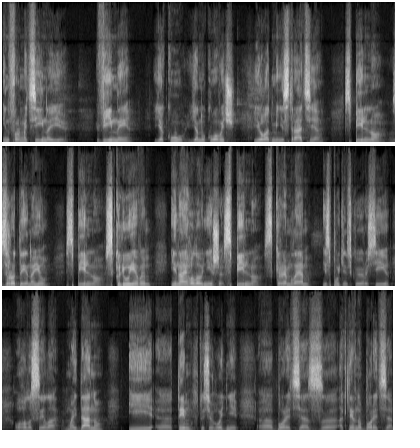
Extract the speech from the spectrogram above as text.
інформаційної війни, яку Янукович і його адміністрація спільно з родиною, спільно з Клюєвим і найголовніше спільно з Кремлем і з Путінською Росією оголосила Майдану і е, тим, хто сьогодні е, бореться з активно бореться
